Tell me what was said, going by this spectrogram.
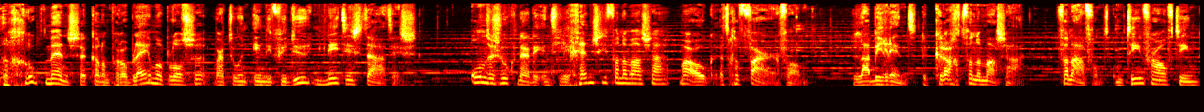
Een groep mensen kan een probleem oplossen waartoe een individu niet in staat is. Onderzoek naar de intelligentie van de massa, maar ook het gevaar ervan. Labyrinth, de kracht van de massa. Vanavond om tien voor half tien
